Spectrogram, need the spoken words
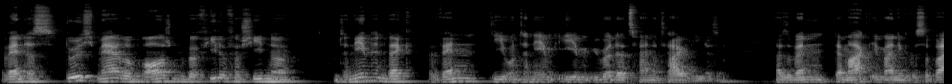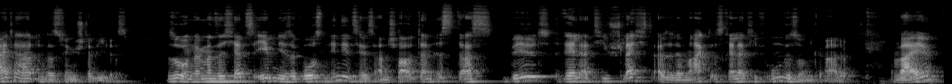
wenn es durch mehrere Branchen über viele verschiedene Unternehmen hinweg, wenn die Unternehmen eben über der 200-Tage-Linie sind. Also wenn der Markt eben eine gewisse Breite hat und deswegen stabil ist. So, und wenn man sich jetzt eben diese großen Indizes anschaut, dann ist das Bild relativ schlecht. Also der Markt ist relativ ungesund gerade. Weil,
